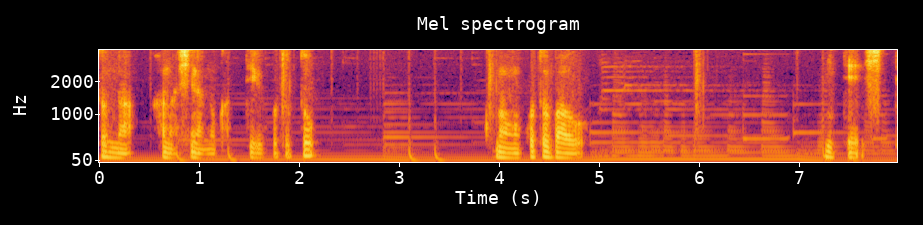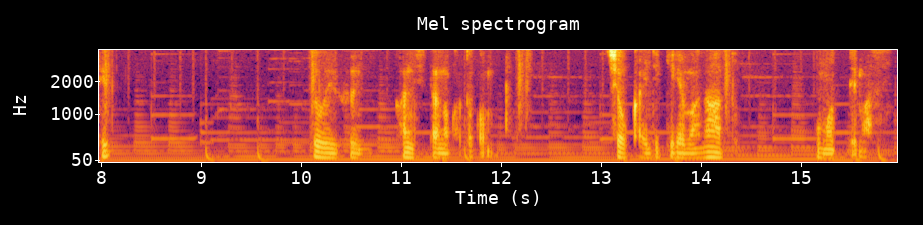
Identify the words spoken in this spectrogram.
どんな話なのかっていうことと、この言葉を見て知って、どういうふうに感じたのかとかも紹介できればなと思ってます。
